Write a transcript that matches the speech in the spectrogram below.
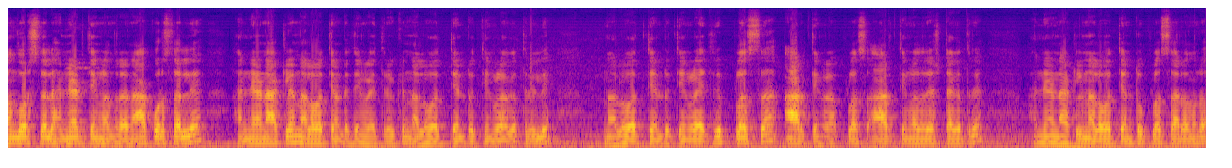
ಒಂದು ವರ್ಷದಲ್ಲಿ ಹನ್ನೆರಡು ತಿಂಗಳು ಅಂದ್ರೆ ನಾಲ್ಕು ವರ್ಷದಲ್ಲಿ ಹನ್ನೆರಡು ನಾಲ್ಕಲೇ ನಲವತ್ತೆಂಟು ತಿಂಗಳು ಐತ್ರಿ ಓಕೆ ನಲವತ್ತೆಂಟು ತಿಂಗಳಾಗತ್ತೆ ರೀ ಇಲ್ಲಿ. ನಲವತ್ತೆಂಟು ತಿಂಗಳಾಯ್ತು ರೀ ಪ್ಲಸ್ ಆರು ತಿಂಗಳು. ಪ್ಲಸ್ ಆರು ತಿಂಗಳಂದ್ರೆ ಎಷ್ಟಾಗತ್ತೆ ರೀ ಹನ್ನೆರಡು ನಾಲ್ಕಲಿ ನಲವತ್ತೆಂಟು ಪ್ಲಸ್ ಆರು ಅಂದ್ರೆ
